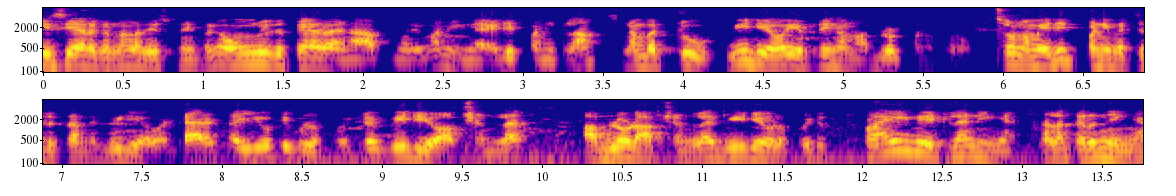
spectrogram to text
ஈஸியா இருக்கிறதுனால அதை யூஸ் பண்ணிட்டு இருக்கேன் உங்களுக்கு தேவையான ஆப் மூலயமா நீங்க எடிட் பண்ணிக்கலாம். நம்பர் டூ வீடியோவை எப்படி நம்ம அப்லோட் பண்ண போறோம்? ஸோ நம்ம எடிட் பண்ணி வச்சிருக்கிற அந்த வீடியோவை டேரெக்டாக யூடியூப்ல போயிட்டு வீடியோ ஆப்ஷன்ல அப்லோட் ஆப்ஷன்ல வீடியோவில் போயிட்டு ப்ரைவேட்ல நீங்க நல்லா தெரிஞ்சுங்க.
